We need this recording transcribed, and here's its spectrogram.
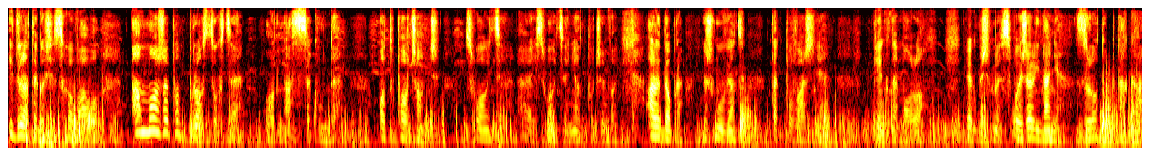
i dlatego się schowało, a może po prostu chce od nas sekundę odpocząć. Słońce, ej, słońce, nie odpoczywaj. Ale dobra, już mówiąc tak poważnie, piękne molo. Jakbyśmy spojrzeli na nie z lotu ptaka,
